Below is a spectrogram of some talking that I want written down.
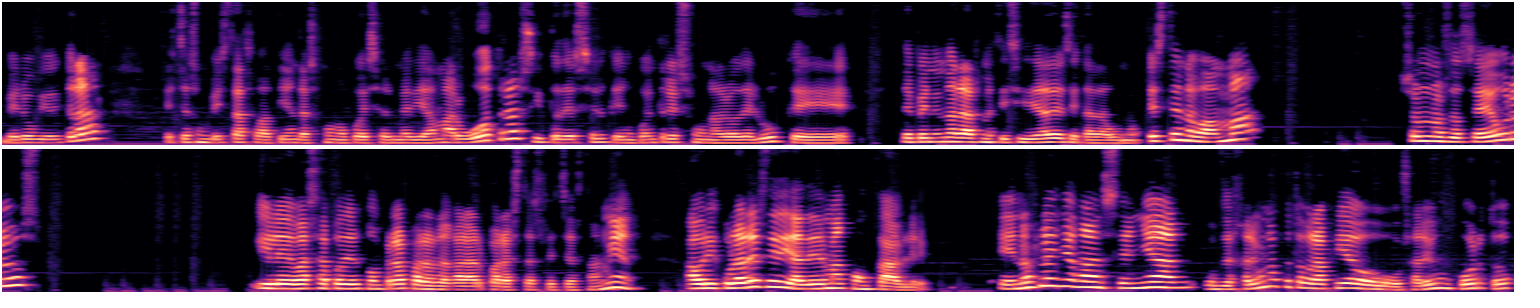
Verubio y Gral. Echas un vistazo a tiendas como puede ser Mediamar u otras y puede ser que encuentres un aro de luz que dependiendo de las necesidades de cada uno. Este no va más, son unos 12 euros y le vas a poder comprar para regalar para estas fechas también. Auriculares de diadema con cable. Eh, no os le llega a enseñar, os dejaré una fotografía o os haré un corto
